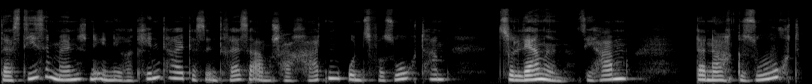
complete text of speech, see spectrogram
dass diese Menschen in ihrer Kindheit das Interesse am Schach hatten und versucht haben zu lernen. Sie haben danach gesucht,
